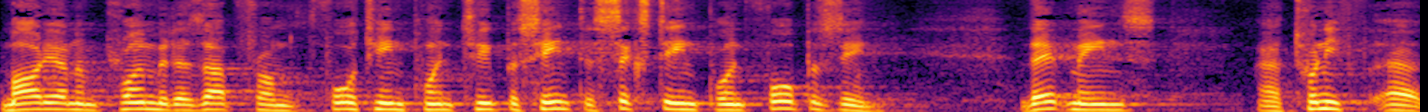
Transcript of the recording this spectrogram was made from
Māori unemployment is up from 14.2% to 16.4%. That means uh, 20, uh,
